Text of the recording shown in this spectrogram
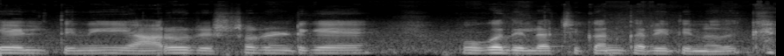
ಹೇಳ್ತೀನಿ. ಯಾರೂ ರೆಸ್ಟೋರೆಂಟ್ಗೆ ಹೋಗೋದಿಲ್ಲ ಚಿಕನ್ ಕರಿ ತಿನ್ನೋದಕ್ಕೆ.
